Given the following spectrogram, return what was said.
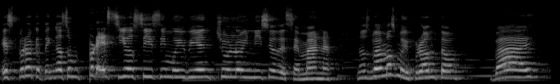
Espero que tengas un preciosísimo y bien chulo inicio de semana. Nos vemos muy pronto. Bye.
